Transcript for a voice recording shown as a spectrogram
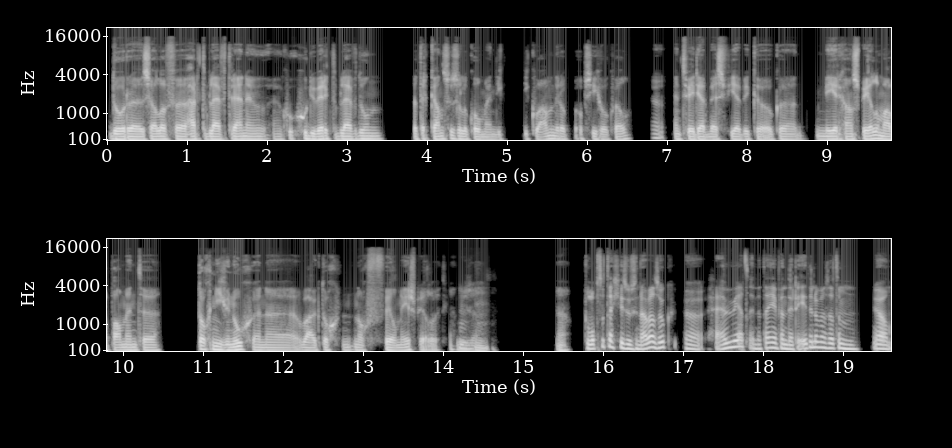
door eh, zelf eh, hard te blijven trainen en go- goed werk te blijven doen, dat er kansen zullen komen. En die, die kwamen er op, op zich ook wel. Ja. En tweede jaar bij Sofia heb ik eh, ook eh, meer gaan spelen, maar op een moment eh, toch niet genoeg. En eh wou ik toch nog veel meer spelen. weet je. Dus, eh, Mhm. Klopt het dat Jesus Navas ook eh heimwee had en dat dat een van de redenen was dat hem ja,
